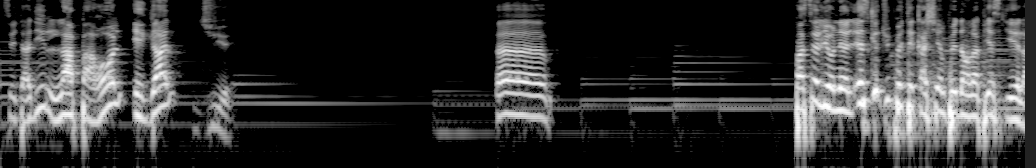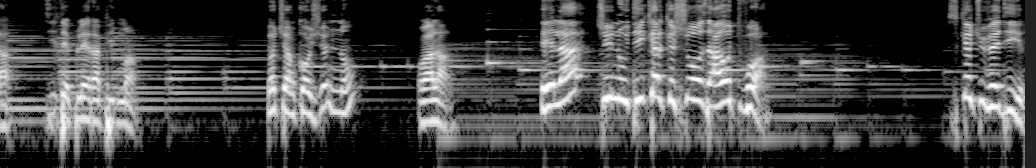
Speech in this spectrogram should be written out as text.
C'est-à-dire la parole égale Dieu. Euh, Pasteur Lionel, est-ce que tu peux te cacher un peu dans la pièce qui est là S'il te plaît, rapidement? Toi, tu es encore jeune, non? Voilà. Et là, tu nous dis quelque chose à haute voix. Ce que tu veux dire.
